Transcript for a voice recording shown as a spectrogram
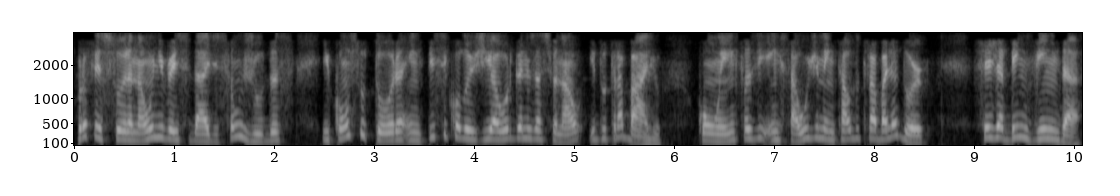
professora na Universidade São Judas e consultora em psicologia organizacional e do trabalho, com ênfase em saúde mental do trabalhador. Seja bem-vinda,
